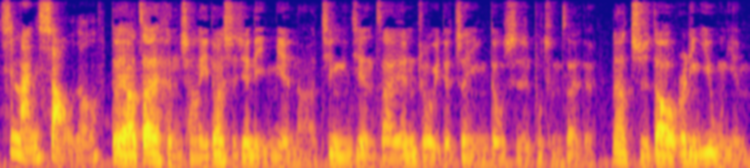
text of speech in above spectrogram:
是蛮少的。对啊，在很长的一段时间里面啊，静音键在 Android 的阵营都是不存在的。那直到二零一五年，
